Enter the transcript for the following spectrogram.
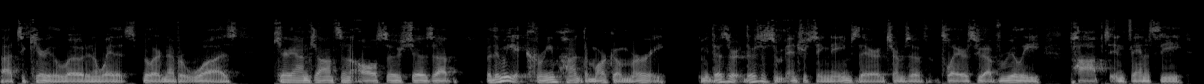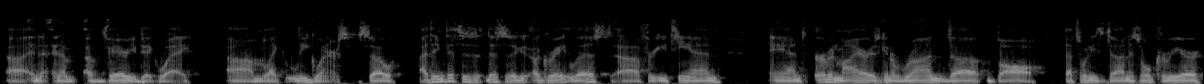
uh, to carry the load in a way that Spiller never was. On Johnson also shows up, but then we get Kareem Hunt, DeMarco Murray. I mean, those are those are some interesting names there in terms of players who have really popped in fantasy uh, in, a, in a, a, very big way, um, like league winners. So I think this is this is a, a great list uh, for ETN, and Urban Meyer is going to run the ball. That's what he's done his whole career.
